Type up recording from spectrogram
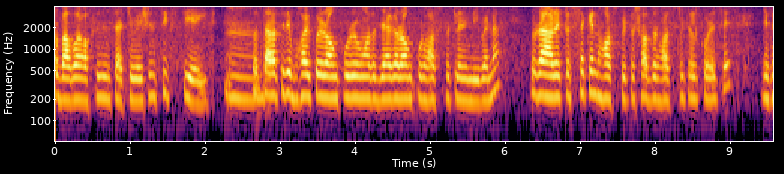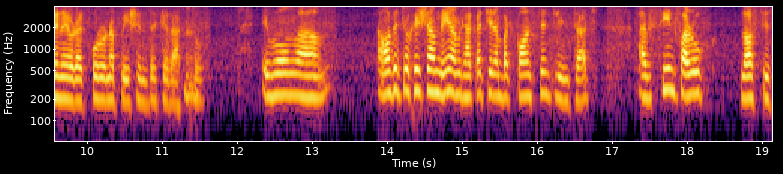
ওর বাবার অক্সিজেন স্যাচুরেশন সিক্সটি এইট। তো তাড়াতাড়ি ভয় করে রংপুরের মতো জায়গা রংপুর হসপিটালে নিবে না। ওরা আরেকটা সেকেন্ড হসপিটাল সদর হসপিটাল করেছে যেখানে ওরা করোনা পেশেন্টদেরকে রাখতো। এবং আমাদের চোখের সামনে আমি ঢাকা ছিলাম but constantly in touch I have seen Faruk lost his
